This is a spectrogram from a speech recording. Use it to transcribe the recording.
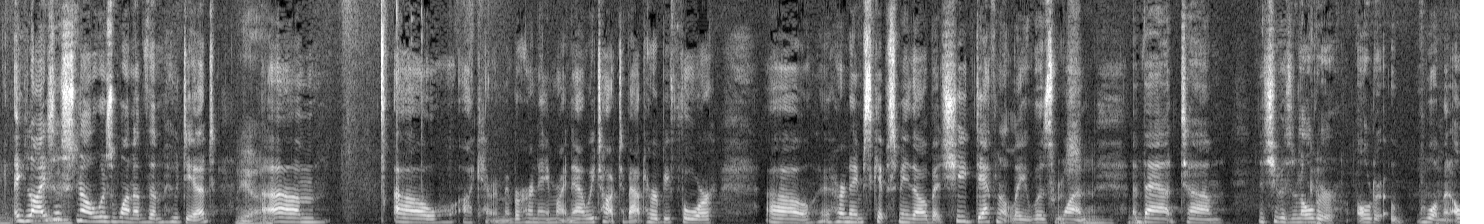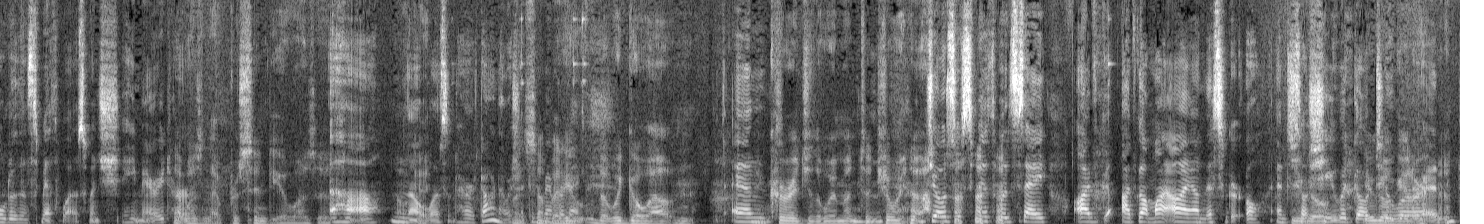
Um, Eliza ladies. Snow was one of them who did. Yeah. Um, oh, I can't remember her name right now. We talked about her before. Oh, her name skips me though, but she definitely was one that. Um, and she was an older, older woman, older than Smith was when she, he married her. that wasn't that Presendia, was it? uh, no, okay. it wasn't her. Darn, I wish I could remember her somebody name. that would go out and, And Mm-hmm. encourage the women to join up. Joseph Smith would say, "I've got, I've got my eye on this girl," and so go- she would go to go her, her. and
